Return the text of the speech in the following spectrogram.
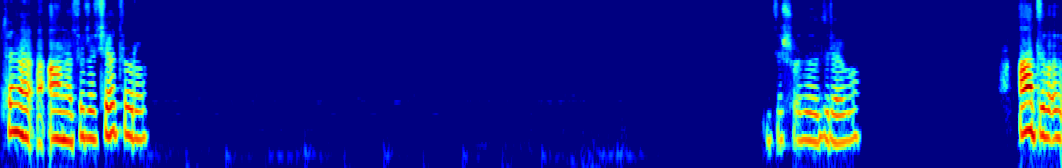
Це на. А, нас вже четверо. Це що за дерево? А, це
